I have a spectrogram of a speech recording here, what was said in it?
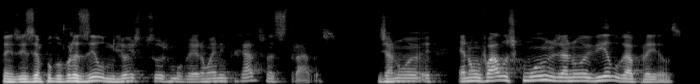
Tens o exemplo do Brasil, milhões de pessoas morreram, eram enterrados nas estradas. Já não eram valos comuns, já não havia lugar para eles.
